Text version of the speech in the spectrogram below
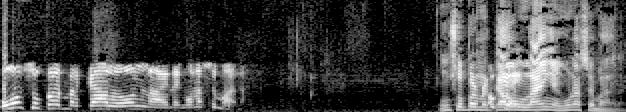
un supermercado online en una semana. Un supermercado online en una semana.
